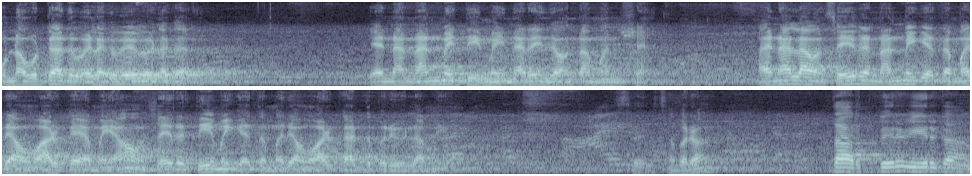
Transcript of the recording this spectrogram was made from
உன்னை விட்டு அது விலகவே விலகாது. ஏன்னா நன்மை தீமை நிறைந்தவன் தான் மனுஷன். அதனால் அவன் செய்கிற நன்மைக்கு ஏற்ற மாதிரி அவன் வாழ்க்கை அமையும். அவன் செய்கிற தீமைக்கு ஏற்ற மாதிரி அவன் வாழ்க்கை அடுத்த பிரிவில் அமையும். சரி. அப்புறம்? பிறவி இருக்கான்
